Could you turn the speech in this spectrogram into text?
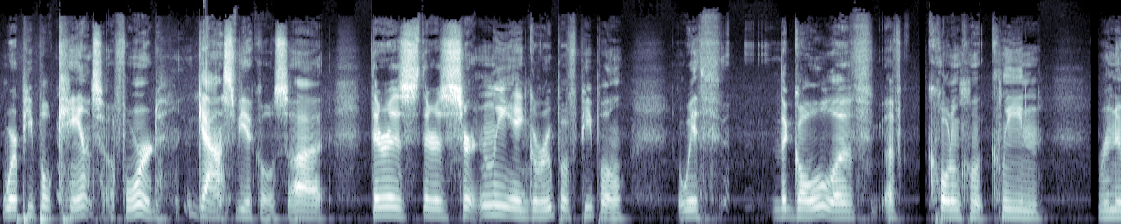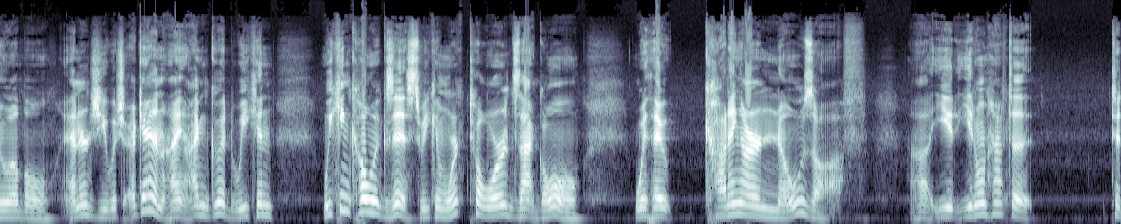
where people can't afford gas vehicles. Uh, there is there is certainly a group of people with the goal of of quote unquote clean renewable energy, which again I, I'm good. We can we can coexist. We can work towards that goal without cutting our nose off. Uh, you you don't have to to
